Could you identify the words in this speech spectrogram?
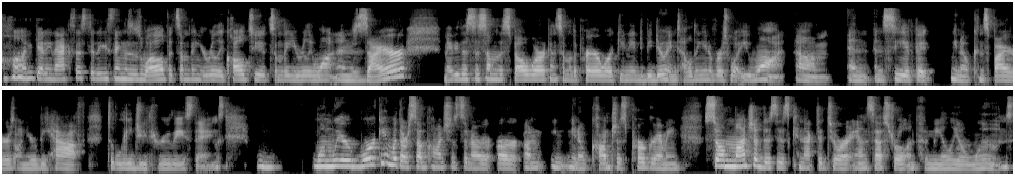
on getting access to these things as well. If it's something you're really called to, it's something you really want and desire. Maybe this is some of the spell work and some of the prayer work you need to be doing. Tell the universe what you want, um, and and see if it you know conspires on your behalf to lead you through these things when we're working with our subconscious and our our un, you know conscious programming so much of this is connected to our ancestral and familial wounds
